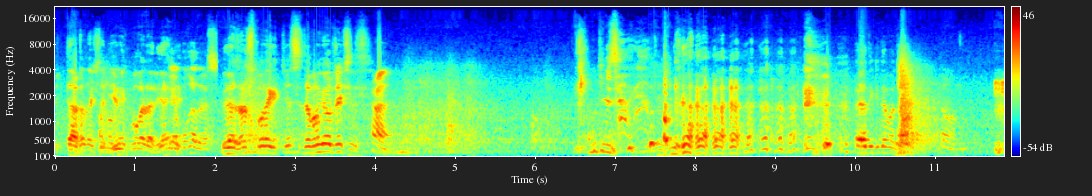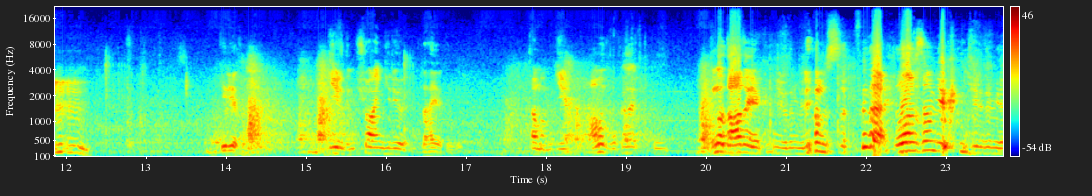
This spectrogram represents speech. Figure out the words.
Bitti arkadaşlar. Yemek bu kadar yani. Ya bu kadar. Birazdan spora gideceğiz. Siz de bunu göreceksiniz. Ha. Hadi gidelim hadi. tamam. Gir yakın. Girdim. Şu an giriyorum. Daha yakın gir. Tamam girdim. Ama bu kadar... Buna daha da yakın girdim biliyor musun? Buna muazzam yakın girdim ya.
